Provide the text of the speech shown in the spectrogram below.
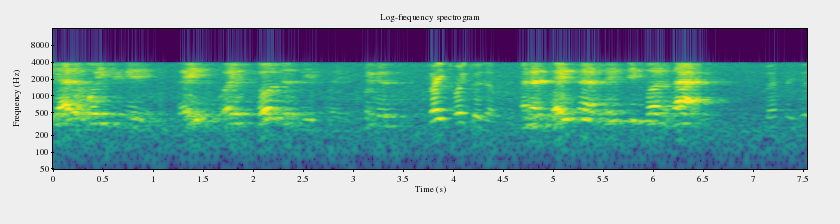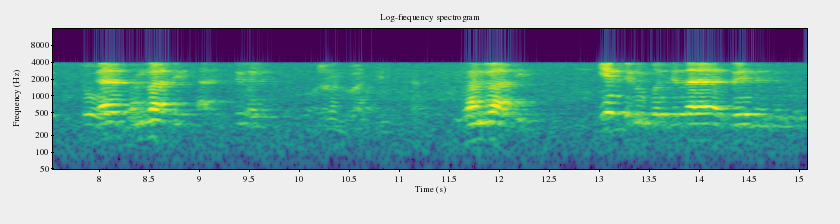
ક્યારે હોય છે કે દ્વૈત હોય તો જ દ્વૈત હોય તો જ અને દ્વૈત ને પર દ્વંદ્વાતીત થાય શું કહ્યું? દ્વંદ્વાતીત. દ્વંદ્વાતીત. છેલ્લું પદ છે ત્યારે અદ્વૈત ને છેલ્લું પદ.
